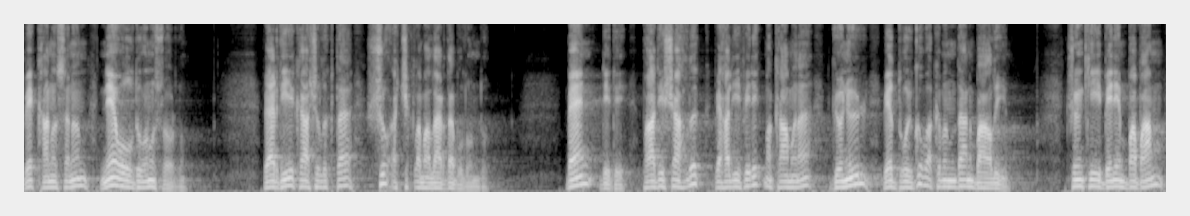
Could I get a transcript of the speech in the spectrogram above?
ve kanısının ne olduğunu sordum. Verdiği karşılıkta şu açıklamalarda bulundu. Ben, dedi, padişahlık ve halifelik makamına gönül ve duygu bakımından bağlıyım. Çünkü benim babam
